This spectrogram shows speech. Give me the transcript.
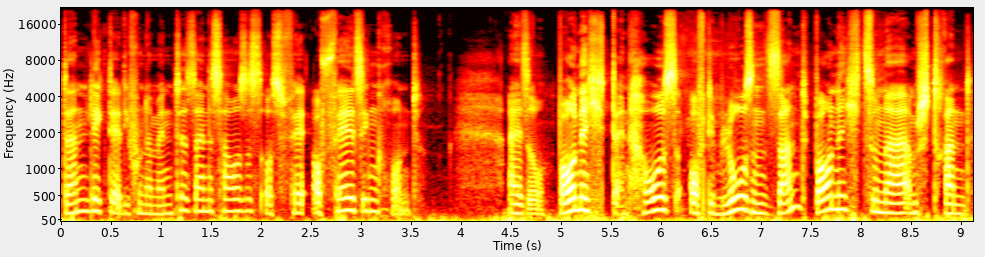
dann legte er die Fundamente seines Hauses auf felsigen Grund. Also, bau nicht dein Haus auf dem losen Sand, bau nicht zu nahe am Strand.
